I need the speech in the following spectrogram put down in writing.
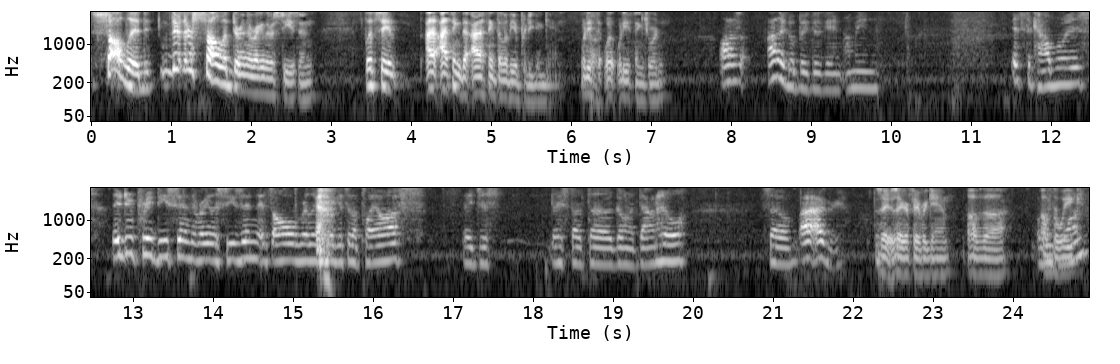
solid, they're they're solid during the regular season. Let's say I, I think that I think that'll be a pretty good game. What do you th- what, what do you think, Jordan? Honestly, I think it'll be a good game. I mean, it's the Cowboys. They do pretty decent in the regular season. It's all really when they get to the playoffs, they just they start uh, going downhill. So I, I agree. Is that, is that your favorite game of the of the week one?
